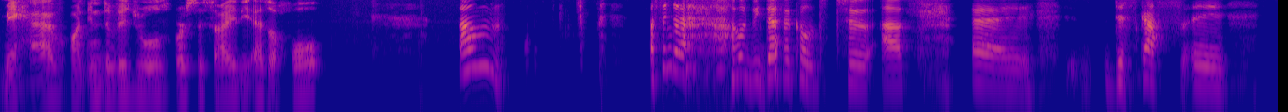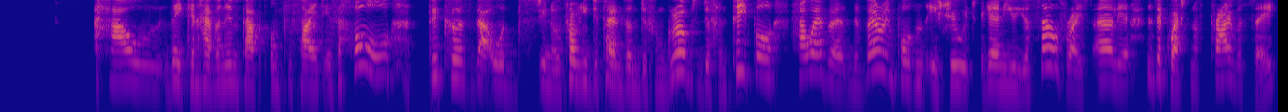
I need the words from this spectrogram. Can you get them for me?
may have on individuals or society as a whole? Um, I think uh, it would be difficult to uh, uh, discuss uh, how they can have an impact on society as a whole because that would you know probably depends on different groups different people. However the very important issue which again you yourself raised earlier is the question of privacy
